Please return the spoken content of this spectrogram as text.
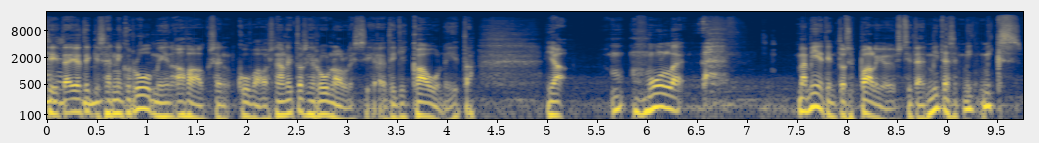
Siitä jotenkin sen niin kuin ruumiin avauksen kuvaus. Ne oli tosi runollisia jotenkin kauniita. Ja mulle, mä mietin tosi paljon just sitä, että mitä se, mik, miksi,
